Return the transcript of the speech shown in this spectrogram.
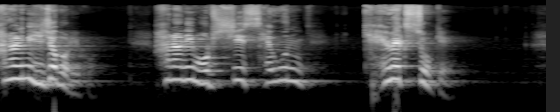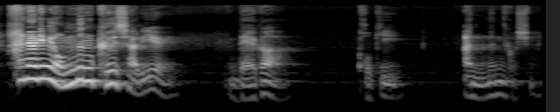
하나님이 잊어버리고 하나님 없이 세운 계획 속에 하나님이 없는 그 자리에 내가 거기 앉는 것입니다.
